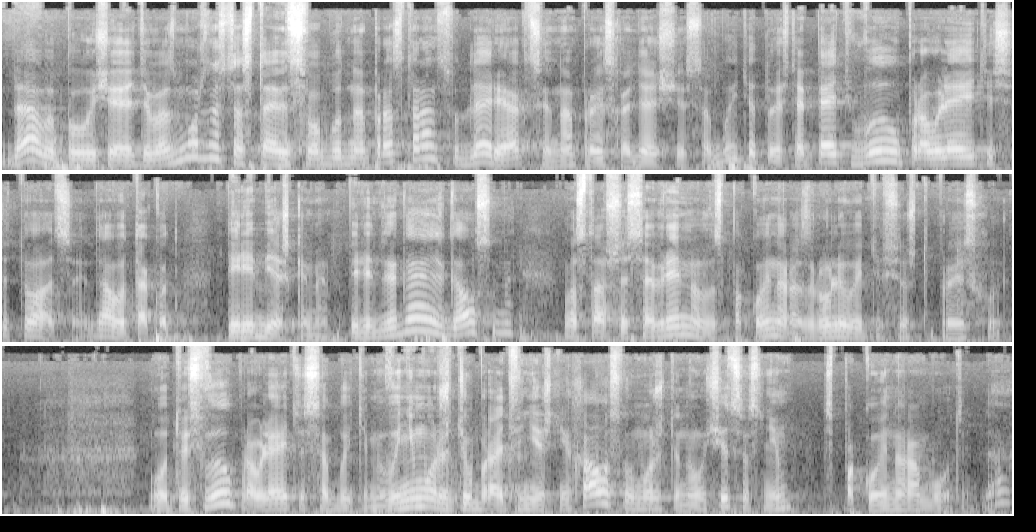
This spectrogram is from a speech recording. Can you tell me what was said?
да, вы получаете возможность оставить свободное пространство для реакции на происходящие события. То есть опять вы управляете ситуацией. Да, вот так вот перебежками, передвигаясь гаусами, в оставшееся время вы спокойно разруливаете все, что происходит. Вот, то есть вы управляете событиями. Вы не можете убрать внешний хаос, вы можете научиться с ним спокойно работать. Да?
